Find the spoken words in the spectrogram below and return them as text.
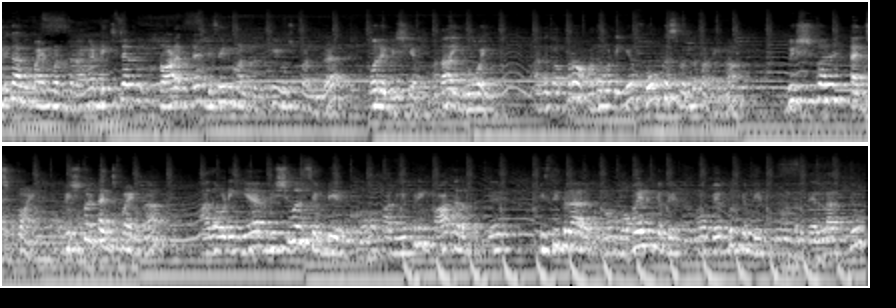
எதுக்காக பயன்படுத்துகிறாங்க டிஜிட்டல் ப்ராடக்டை டிசைன் பண்ணுறதுக்கு யூஸ் பண்ணுற ஒரு விஷயம். அதான் யூஐ அதுக்கப்புறம் அதோடைய ஃபோக்கஸ் வந்து பார்த்தீங்கன்னா visual touch point visual touch பாயிண்ட்னா அதோடைய விஷுவல்ஸ் எப்படி இருக்கணும் அது எப்படி பார்க்குறதுக்கு விசிபிளாக இருக்கணும் மொபைலுக்கு எப்படி இருக்கணும் வெப்புக்கு எப்படி இருக்கணுன்றது எல்லாத்தையும்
